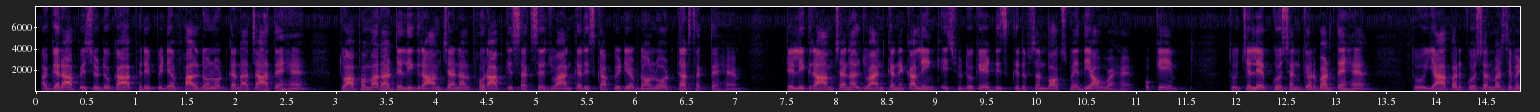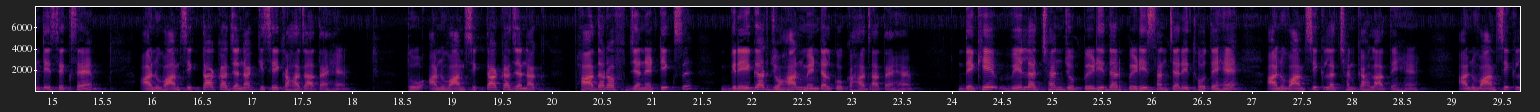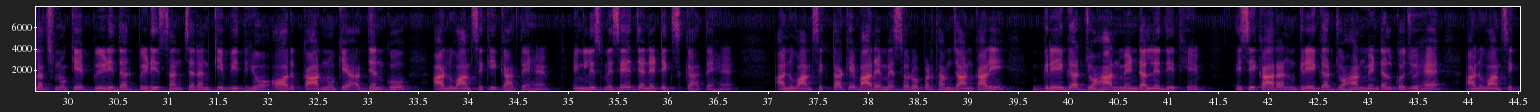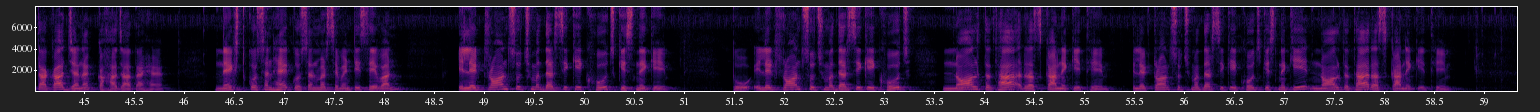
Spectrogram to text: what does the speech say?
अगर आप इस वीडियो का फ्री पीडीएफ फ़ाइल डाउनलोड करना चाहते हैं तो आप हमारा टेलीग्राम चैनल फॉर आपकी सक्सेस ज्वाइन कर इसका पीडीएफ डाउनलोड कर सकते हैं। टेलीग्राम चैनल ज्वाइन करने का लिंक इस वीडियो के डिस्क्रिप्शन बॉक्स में दिया हुआ है, ओके? तो चलिए अब क्वेश्चन की ओर बढ़ते हैं। तो यहाँ पर क्वेश्चन नंबर सेवेंटी सिक्स है अनुवांशिकता का जनक किसे कहा जाता है? तो अनुवांशिकता का जनक father of genetics Gregor Johann Mendel को कहा जाता है। देखिए, वे लक्षण जो पीढ़ी दर पीढ़ी संचरित होते हैं अनुवांशिक लक्षण कहलाते हैं। अनुवांशिक लक्षणों के पीढ़ी दर पीढ़ी संचरण की विधियों और कारणों के अध्ययन को अनुवांशिकी कहते हैं। इंग्लिश में से जेनेटिक्स कहते हैं। अनुवांशिकता के बारे में सर्वप्रथम जानकारी ग्रेगर जोहान मेंडल ने दी थी। इसी कारण ग्रेगर जोहान मेंडल को जो है अनुवांशिकता का जनक कहा जाता है। नेक्स्ट क्वेश्चन है, question number seventy seven. Electron सूक्ष्मदर्शी की खोज किसने की? तो इलेक्ट्रॉन सूक्ष्मदर्शी की खोज नॉल तथा रस्का ने की थी। इलेक्ट्रॉन सूक्ष्मदर्शी की खोज किसने की? नॉल तथा रस्का ने की थी।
